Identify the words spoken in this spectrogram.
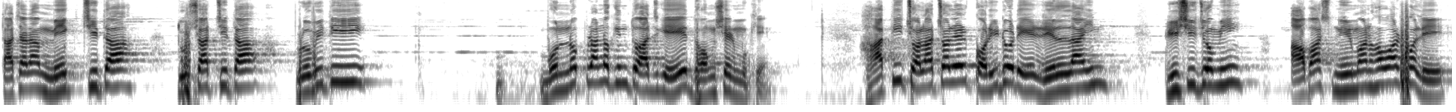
তাছাড়া মেঘচিতা তুষার চিতা প্রভৃতি বন্যপ্রাণও কিন্তু আজকে ধ্বংসের মুখে। হাতি চলাচলের করিডোরে রেল লাইন কৃষিজমি আবাস নির্মাণ হওয়ার ফলে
